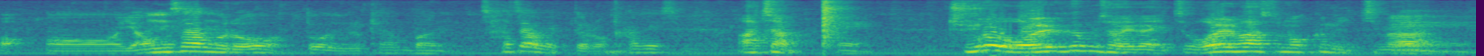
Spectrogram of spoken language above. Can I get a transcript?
어, 어, 영상으로 또 이렇게 한번 찾아뵙도록 하겠습니다. 아 참 네. 주로 월금 저희가 있지 월화수목금 있지만 네.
